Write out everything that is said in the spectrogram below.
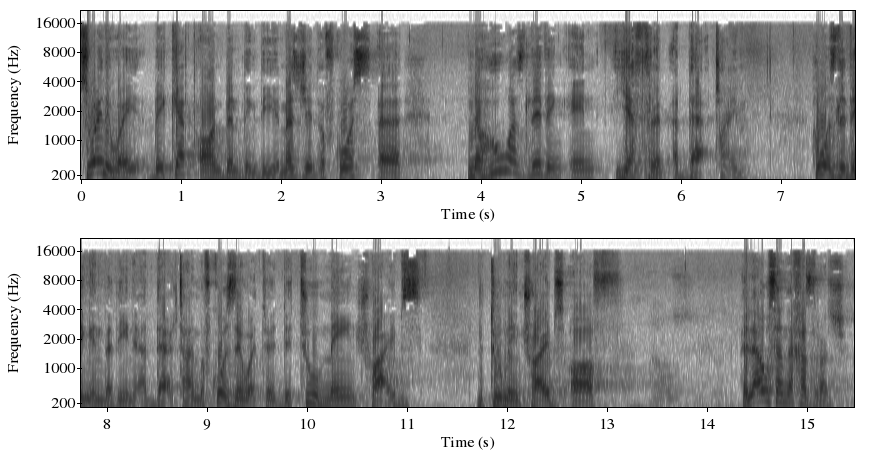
So, anyway, they kept on building the masjid, of course. Uh, now, who was living in Yathrib at that time? Who was living in Medina at that time? Of course, there were the two main tribes the two main tribes of Al-Aws and the Khazraj.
